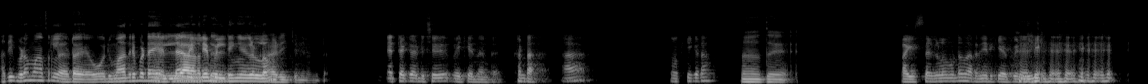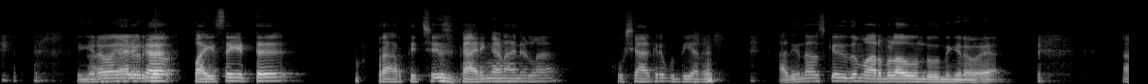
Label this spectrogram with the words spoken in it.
അത് ഇവിടെ മാത്രമല്ല കേട്ടോ. ഒരുമാതിരിപ്പെട്ട എല്ലാ വലിയ ബിൽഡിങ്ങുകളിലും അടിക്കുന്നുണ്ട്. നെറ്റൊക്കെ അടിച്ച് വെക്കുന്നുണ്ട്. കണ്ട? ആ നോക്കിക്കടാ. അതെ. പൈസകളും കൊണ്ട് നിറഞ്ഞിരിക്കുക ഇങ്ങനെ പൈസ ഇട്ട് പ്രാർത്ഥിച്ച് കാര്യം കാണാനുള്ള കുശാഗ്ര ബുദ്ധിയാണ്. നിന്ന് അവർക്ക് ഇത് മാർബിൾ ആവും തോന്നുന്നു ഇങ്ങനെ പോയാ. ആ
